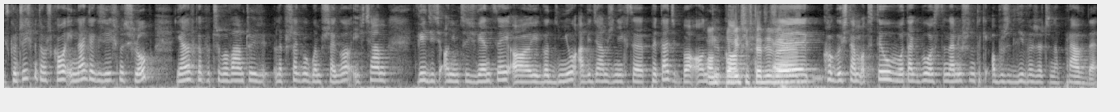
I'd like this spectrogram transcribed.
I skończyliśmy tą szkołę i nagle jak wzięliśmy ślub, ja na przykład potrzebowałam czegoś lepszego, głębszego i chciałam wiedzieć o nim coś więcej, o jego dniu, a wiedziałam, że nie chcę pytać, bo on, On tylko powie ci wtedy, że- e, kogoś tam od tyłu, bo tak było w scenariuszu, no takie obrzydliwe rzeczy, naprawdę.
